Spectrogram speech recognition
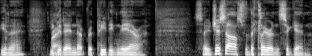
you know, you Right. could end up repeating the error. So just ask for the clearance again.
